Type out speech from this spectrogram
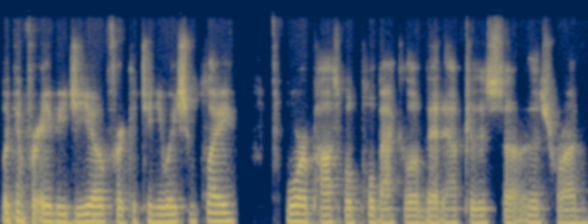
looking for AVGO for a continuation play or a possible pullback a little bit after this uh, this run.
